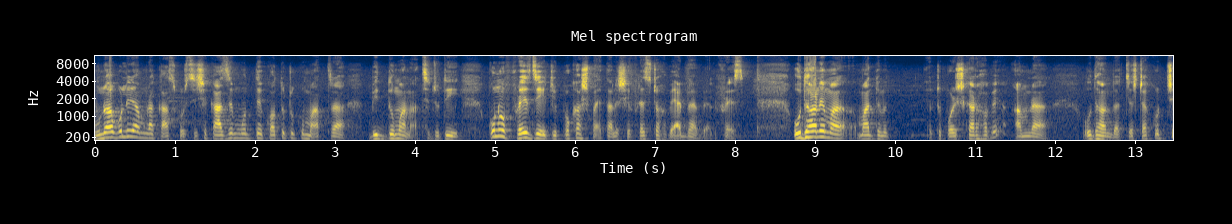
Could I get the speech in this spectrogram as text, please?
গুণাবলী আমরা কাজ করছি, সে কাজের মধ্যে কতটুকু মাত্রা বিদ্যমান আছে। যদি কোনো ফ্রেজে এটি প্রকাশ পায়, তাহলে সে ফ্রেজটা হবে অ্যাডভার্বিয়াল ফ্রেজ উদাহরণের মাধ্যমে একটু পরিষ্কার হবে, আমরা উদাহরণ দেওয়ার চেষ্টা করছি।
